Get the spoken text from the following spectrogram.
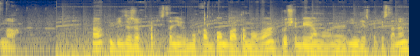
No. O, i widzę, że w Pakistanie wybuchła bomba atomowa. Tu się biją e, Indie z Pakistanem.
